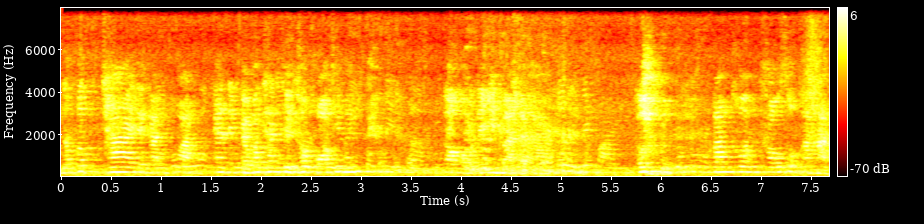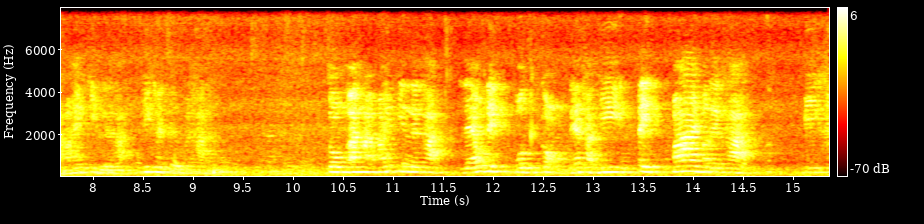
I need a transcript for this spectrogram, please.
แล้วก็ใช่ในการทุกวันอันนี้แปลว่าท่านเคยเข้าคอร์สใช่ไหมเราอ๋อได้ยินมานะคะเออบางคนเขาส่งอาหารมาให้กินเลยค่ะ พี่เคยเจอไหมคะส่งอาหารมาให้กินเลยค่ะ แล้วในบนกล่องเนี่ยค่ะพี่ติดป้ายมาเลยค่ะ มีไข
